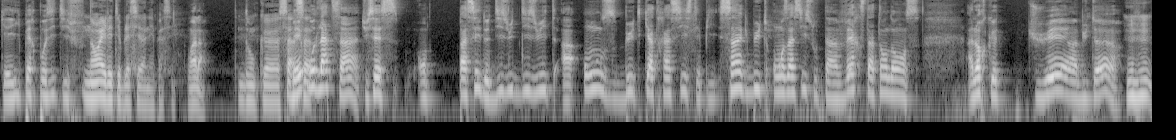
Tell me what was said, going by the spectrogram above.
qui est hyper positif. Non, il était blessé l'année passée. Voilà. Donc, euh, ça, mais au-delà de ça, tu sais, passer de 18-18 à 11 buts, 4 assists, et puis 5 buts, 11 assists, où tu inverses ta tendance, alors que tu es un buteur, mhm.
